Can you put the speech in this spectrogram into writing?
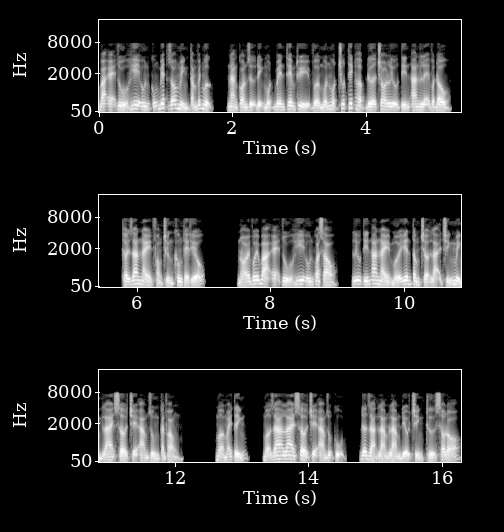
Bà ẹ rủ hi un cũng biết rõ mình tắm vết mực, nàng còn dự định một bên thêm thủy vừa muốn một chút thích hợp đưa cho lưu tín an lễ vật đâu. Thời gian này phòng chừng không thể thiếu. Nói với bà ẹ rủ hi un qua sau, lưu tín an này mới yên tâm trở lại chính mình lai、like、sở trệ ảm dùng căn phòng. Mở máy tính, mở ra lai、like、sở trệ ảm dụng cụ, đơn giản làm làm điều chỉnh thử sau đó,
